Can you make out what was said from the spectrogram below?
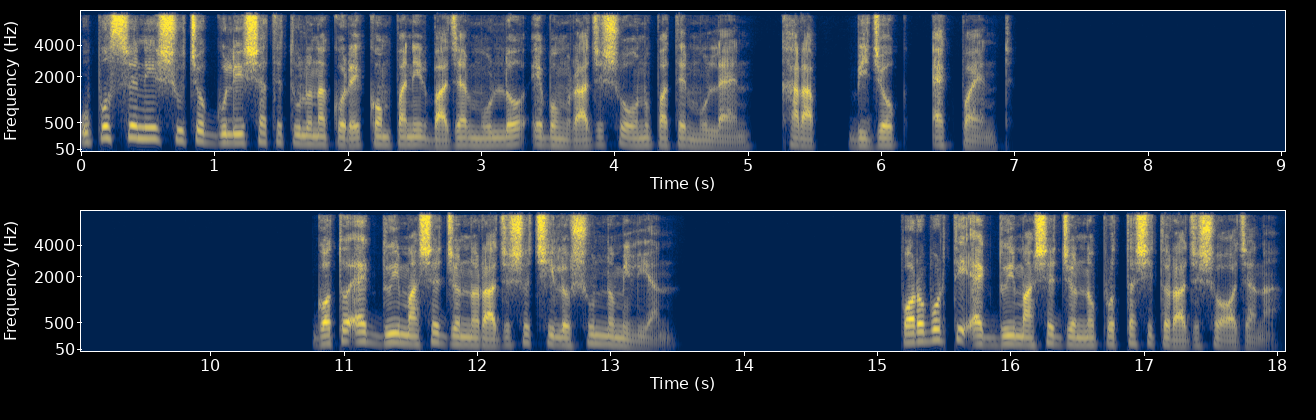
উপশ্রেণীর সূচকগুলির সাথে তুলনা করে কোম্পানির বাজার মূল্য এবং রাজস্ব অনুপাতের মূল্যায়ন, খারাপ, বিযোগ, এক পয়েন্ট। গত এক দুই মাসের জন্য রাজস্ব ছিল শূন্য মিলিয়ন। পরবর্তী এক দুই মাসের জন্য প্রত্যাশিত রাজস্ব অজানা।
